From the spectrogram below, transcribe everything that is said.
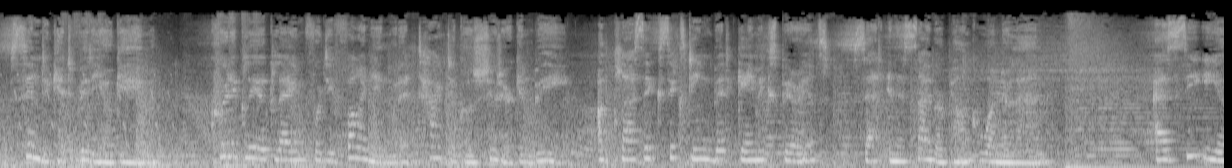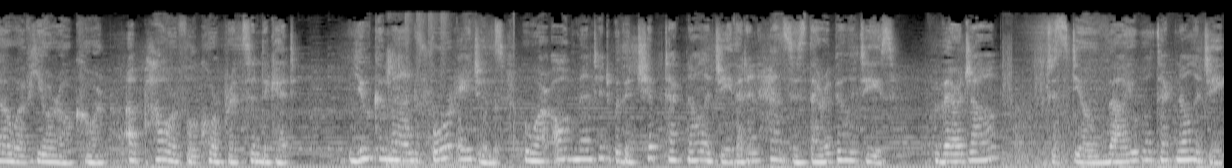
Syndicate video game. Critically acclaimed for defining what a tactical shooter can be. A classic 16-bit game experience set in a cyberpunk wonderland. As CEO of Eurocorp, a powerful corporate syndicate, you command four agents who are augmented with a chip technology that enhances their abilities. Their job? To steal valuable technology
